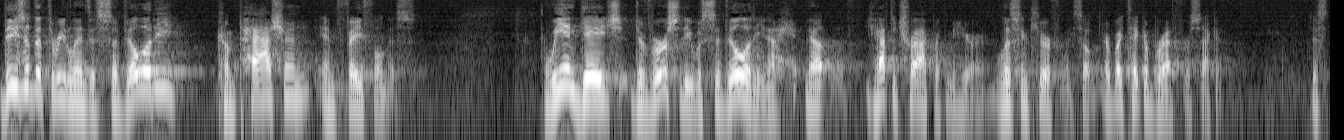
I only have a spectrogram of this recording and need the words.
these are the three lenses civility, compassion, and faithfulness. We engage diversity with civility. Now, now, you have to track with me here. Listen carefully. So, everybody take a breath for a second. Just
